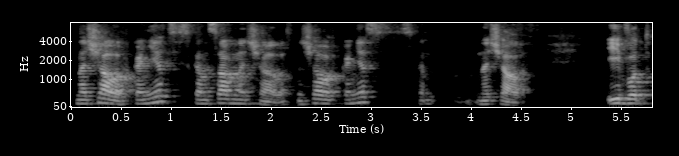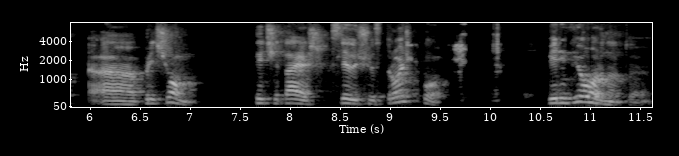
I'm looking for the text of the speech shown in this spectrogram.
С начала в конец, с конца в начало. С начала в конец, с кон... начало. И вот э, причем ты читаешь следующую строчку, перевернутую.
